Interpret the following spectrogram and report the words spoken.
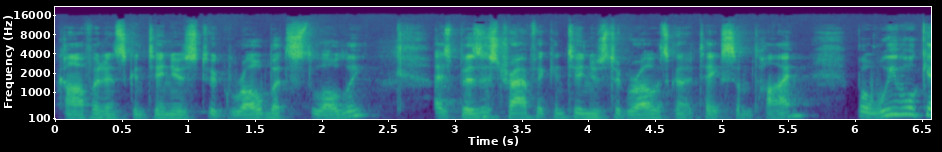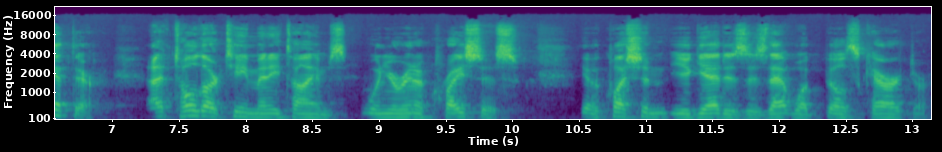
confidence continues to grow, but slowly. As business traffic continues to grow, it's going to take some time, but we will get there. I've told our team many times when you're in a crisis, you know, the question you get is, is that what builds character?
